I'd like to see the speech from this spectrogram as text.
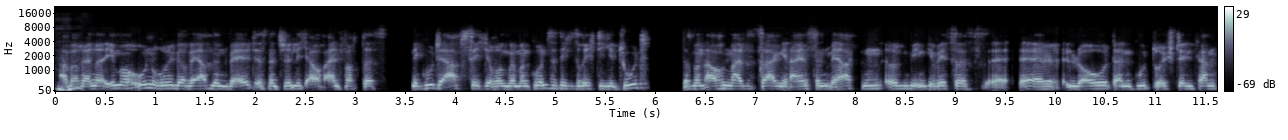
Mhm. Aber in einer immer unruhiger werdenden Welt ist natürlich auch einfach das eine gute Absicherung, wenn man grundsätzlich das Richtige tut, dass man auch mal sozusagen in einzelnen Märkten irgendwie ein gewisses äh, äh, Low dann gut durchstehen kann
